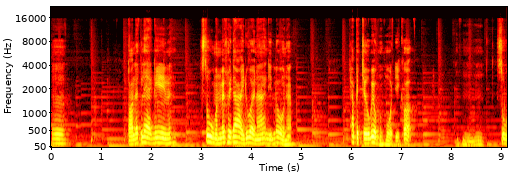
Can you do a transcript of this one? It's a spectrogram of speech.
เออ ตอนแรกๆนี่นะสู้มันไม่ค่อยได้ด้วยนะดิโลนะถ้าไปเจอเวลโหดอีกก็สู้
